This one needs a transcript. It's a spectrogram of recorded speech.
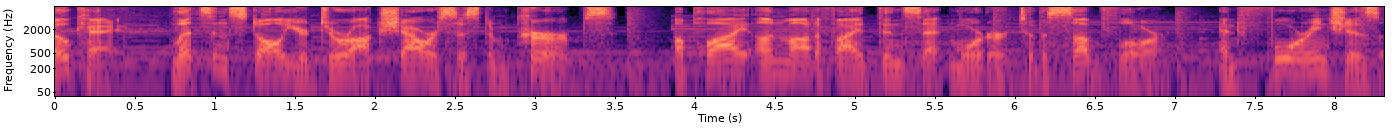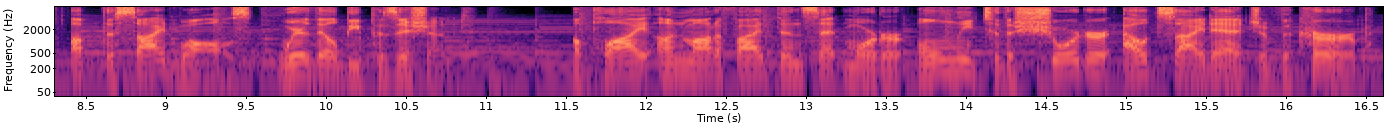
Okay, let's install your Durock shower system curbs. Apply unmodified thin-set mortar to the subfloor and 4 inches up the sidewalls where they'll be positioned. Apply unmodified thin-set mortar only to the shorter outside edge of the curb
